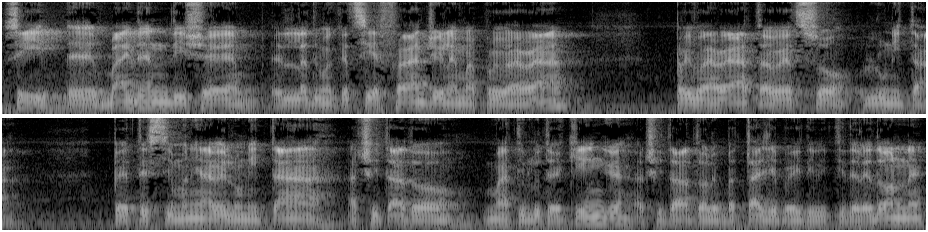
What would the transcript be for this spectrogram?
Sì, eh, Biden dice la democrazia è fragile ma prevarrà, prevarrà attraverso l'unità. Per testimoniare l'unità ha citato Martin Luther King, ha citato le battaglie per i diritti delle donne,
